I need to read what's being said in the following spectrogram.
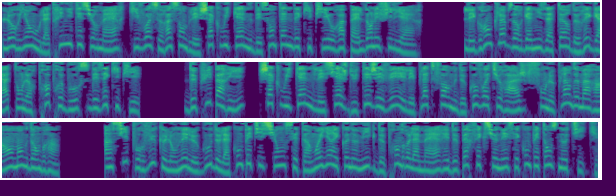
Lorient ou la Trinité-sur-Mer qui voient se rassembler chaque week-end des centaines d'équipiers au rappel dans les filières. Les grands clubs organisateurs de régates ont leur propre bourse des équipiers. Depuis Paris, chaque week-end les sièges du TGV et les plateformes de covoiturage font le plein de marins en manque d'embrun. Ainsi pourvu que l'on ait le goût de la compétition c'est un moyen économique de prendre la mer et de perfectionner ses compétences nautiques.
